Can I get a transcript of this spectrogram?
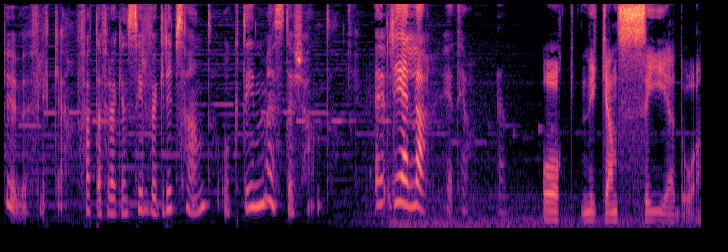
du, flicka, fatta fröken Silvergrips hand och din mästers hand. Eh, Lela heter jag. Och ni kan se då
